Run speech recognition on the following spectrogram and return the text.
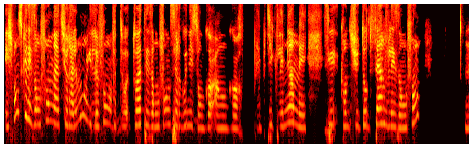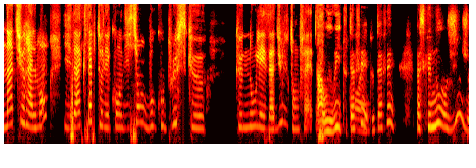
Et je pense que les enfants, naturellement, ils le font. En fait, toi, tes enfants, Sergoun, ils sont encore, encore plus petits que les miens, mais quand tu t'observes les enfants, naturellement, ils acceptent les conditions beaucoup plus que, que nous, les adultes, en fait. Ah oui, oui, tout à fait, tout à fait. Parce que nous, on juge.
